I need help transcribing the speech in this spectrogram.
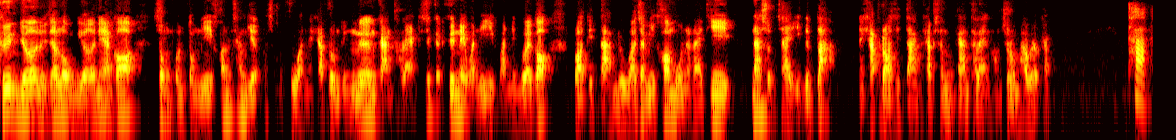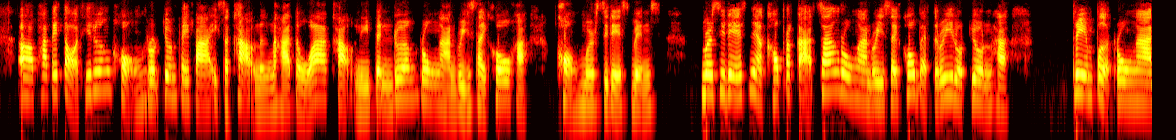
ขึ้นเยอะหรือจะลงเยอะเนี่ยก็ส่งผลตรงนี้ค่อนข้างเยอะพอสมควรนะครับ รวมถึงเรื่องการแถลงที่จะเกิดขึ้นในวันนี้อีกวันหนึ่งด้วยก็รอติดตามดูว่าจะมีข้อมูลอะไรที่น่าสนใจอีกหรือเปล่านะครับ รอติดตามครับสำหรับการแถลงของเจอโรมพาวเวลครับ ค่ะพาไปต่อที่เรื่องของรถยนต์ไฟฟ้าอีกสักข่าวหนึ่งนะคะ แต่ว่าข่าวนี้เป็นเรื่องโรงงานรีไซเคิลค่ะของ Mercedes-Benz Mercedes เนี่ยเขาประกาศสร้างโรงงานรีไซเคิลแบตเตอรี่รถยนต์ค่ะ เตรียมเปิดโรงงาน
